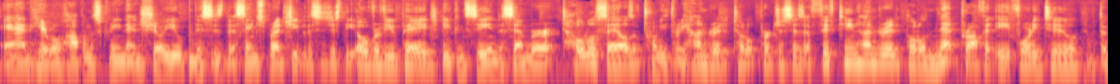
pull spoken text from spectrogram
and here we'll hop on the screen and show you. This is the same spreadsheet, but this is just the overview page. You can see in December total sales of 2,300, total purchases of 1,500, total net profit 842 with a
